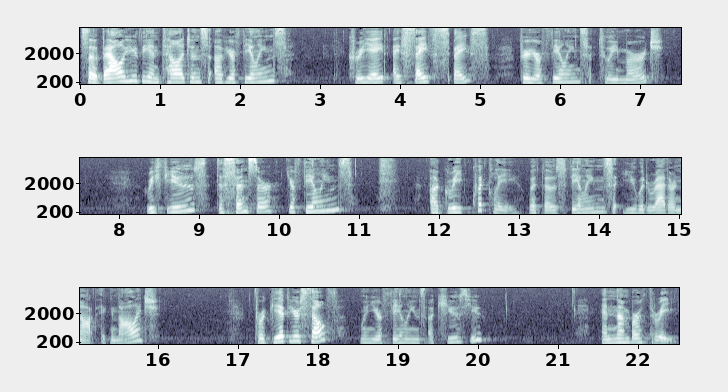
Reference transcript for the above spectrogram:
So value the intelligence of your feelings Create a safe space for your feelings to emerge. Refuse to censor your feelings. Agree quickly with those feelings you would rather not acknowledge. Forgive yourself when your feelings accuse you. And number three,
